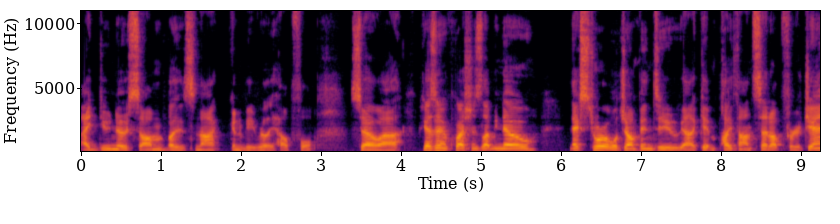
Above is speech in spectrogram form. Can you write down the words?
I do know some, but it's not going to be really helpful. So, uh, if you guys have any questions, let me know. Next tutorial, we'll jump into uh, getting Python set up for Django.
